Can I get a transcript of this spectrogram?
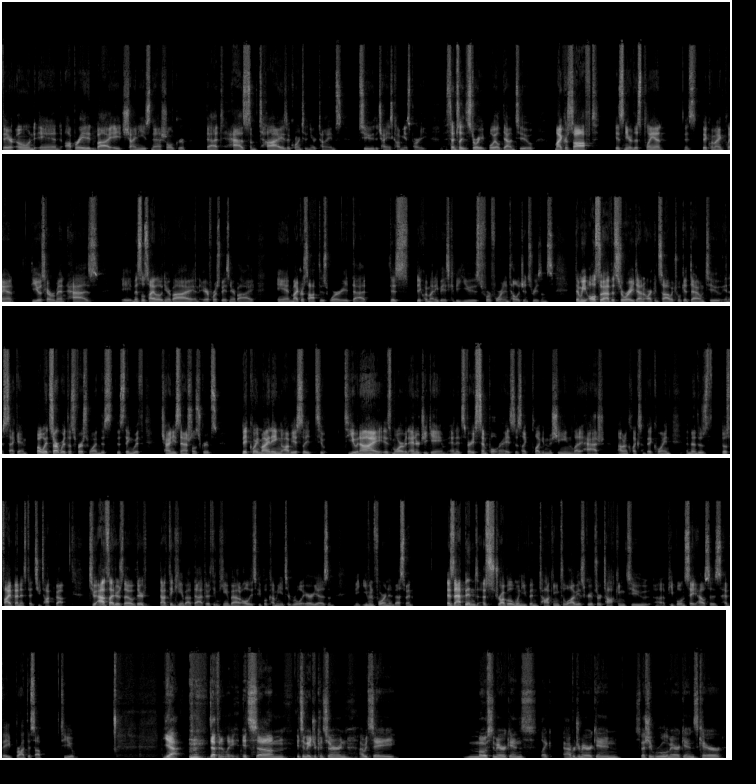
They are owned and operated hmm. by a Chinese national group that has some ties, according to the New York Times, to the Chinese Communist Party. Essentially, the story boiled down to Microsoft is near this plant, this Bitcoin mining plant. The US government has a missile silo nearby, an Air Force base nearby, and Microsoft is worried that this Bitcoin mining base could be used for foreign intelligence reasons. Then we also have the story down in Arkansas, which we'll get down to in a second. But let's start with this first one, this this thing with Chinese nationalist groups. Bitcoin mining, obviously, to to you and I, is more of an energy game, and it's very simple, right? It's just like plug in machine, let it hash. I want to collect some Bitcoin, and then there's those five benefits you talked about. To outsiders, though, they're not thinking about that. They're thinking about all these people coming into rural areas and even foreign investment. Has that been a struggle when you've been talking to lobbyist groups or talking to uh, people in state houses? Have they brought this up to you? Yeah, definitely. It's um it's a major concern. I would say most Americans, like average American, especially rural Americans, care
